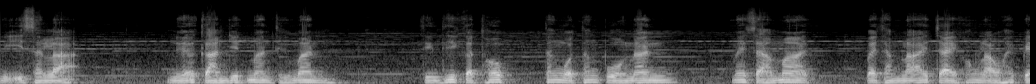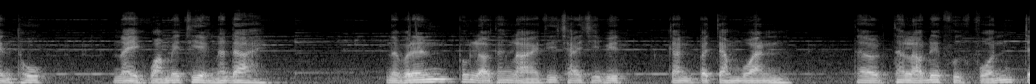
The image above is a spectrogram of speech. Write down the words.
มีอิสระ เหนือการยึดมั่นถือมั่น สิ่งที่กระทบทั้งหมดทั้งปวงนั้น ไม่สามารถไปทำร้ายใจของเราให้เป็นทุกข์ ในความไม่เที่ยงนั้นได้นะเพราะฉะนั้นพวกเราทั้งหลายที่ใช้ชีวิตกันประจำวัน ถ้าถ้าเราได้ฝึกฝนเจ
